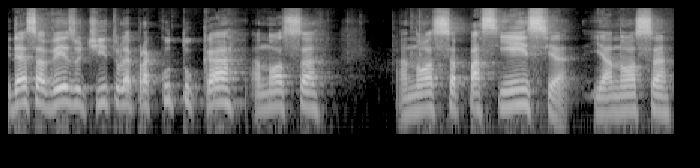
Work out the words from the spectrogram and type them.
E dessa vez o título é para cutucar a nossa, a nossa paciência e a nossa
